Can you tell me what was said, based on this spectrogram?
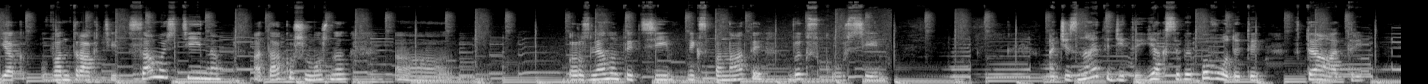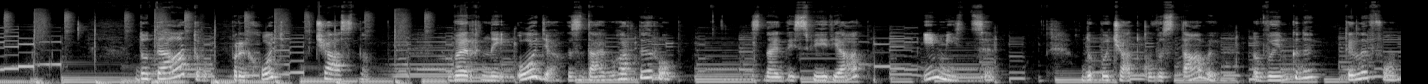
як в антракті самостійно, а також можна розглянути ці експонати в екскурсії. А чи знаєте, діти, як себе поводити в театрі? До театру приходь вчасно. Верхний одяг здай в гардероб. Знайди свій ряд і місце. До початку вистави вимкни телефон.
